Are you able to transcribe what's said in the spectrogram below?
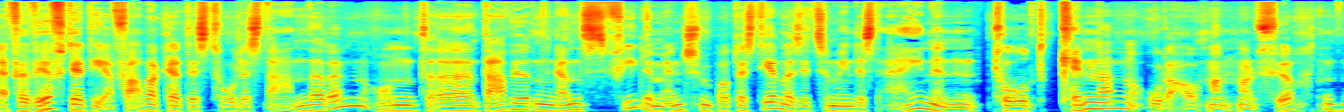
Er verwirft ja die Erfahrbarkeit des Todes der anderen und äh, da würden ganz viele Menschen protestieren, weil sie zumindest einen Tod kennen oder auch manchmal fürchten,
